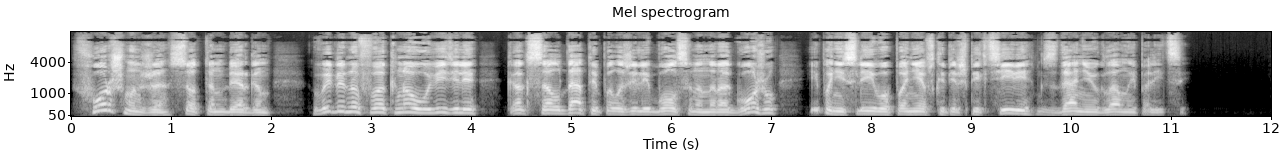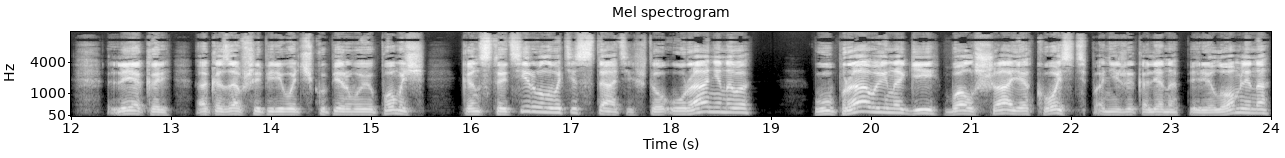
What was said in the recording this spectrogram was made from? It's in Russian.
Форшман же с Оттенбергом Выглянув в окно, увидели, как солдаты положили Болсона на рогожу и понесли его по Невской перспективе к зданию главной полиции. Лекарь, оказавший переводчику первую помощь, констатировал в аттестате, что у раненого у правой ноги большая кость пониже колена переломлена,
